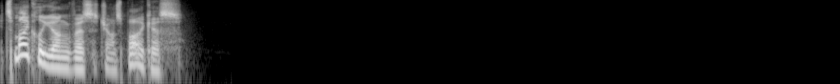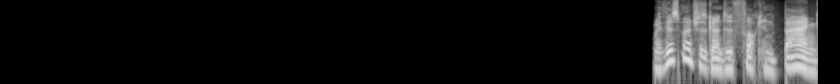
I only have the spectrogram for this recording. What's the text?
it's Michael Young versus John Spartacus. I mean, this match is going to fucking bang.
